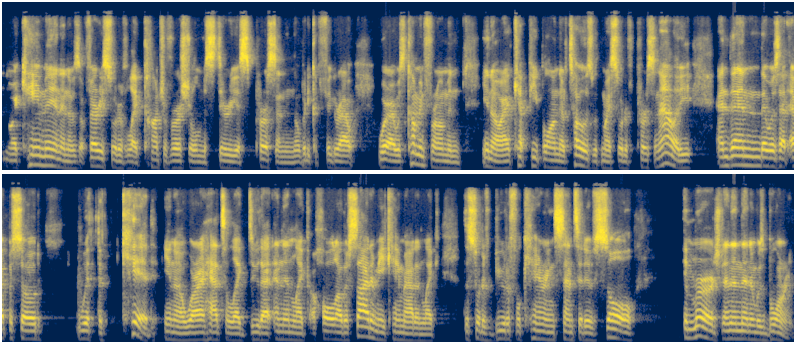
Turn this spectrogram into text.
You know i came in and it was a very sort of like controversial mysterious person and nobody could figure out where i was coming from and you know i kept people on their toes with my sort of personality. And then there was that episode with the kid you know where i had to like do that and then like a whole other side of me came out and like the sort of beautiful caring sensitive soul emerged and then then it was boring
